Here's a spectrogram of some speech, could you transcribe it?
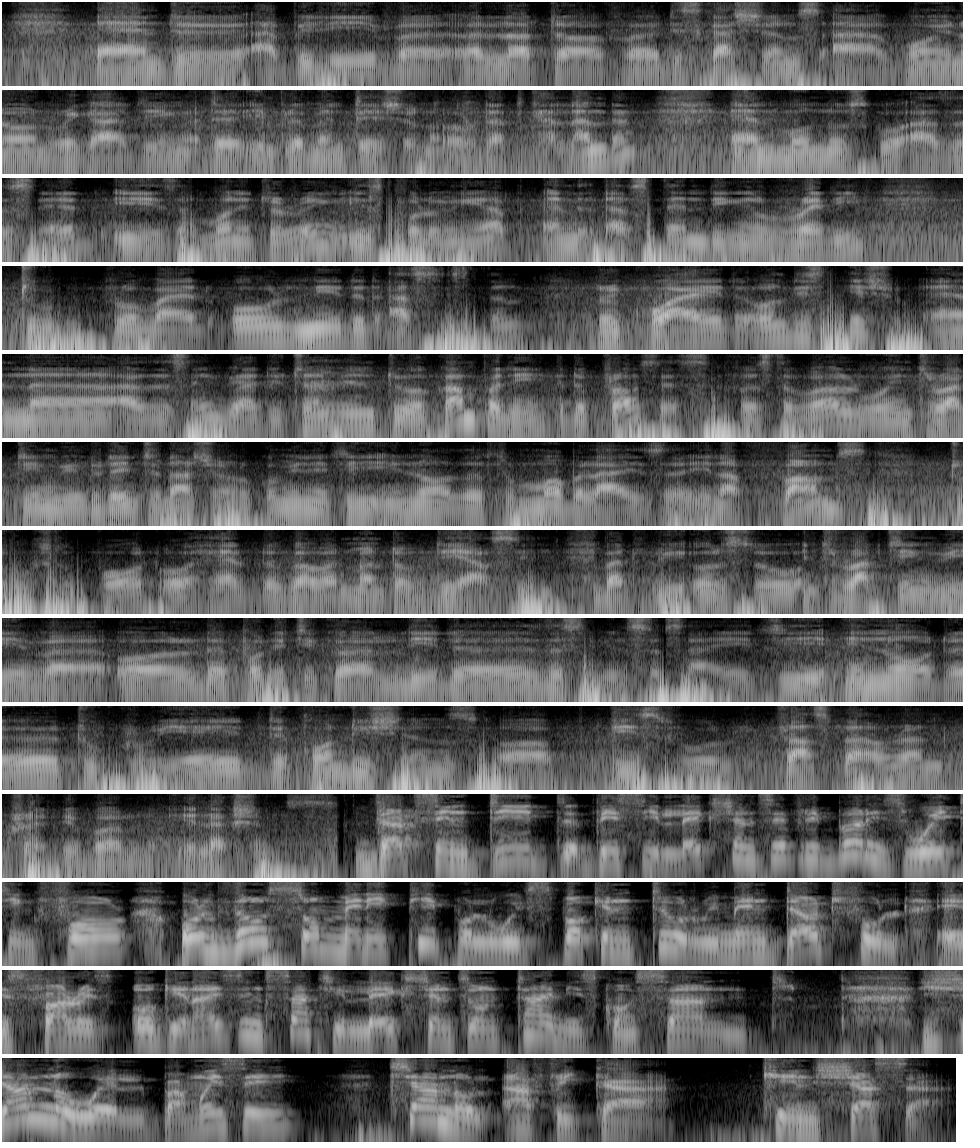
and uh, I believe uh, a lot of uh, discussions are going on regarding the implementation of that calendar. And MONUSCO, as I said, is monitoring, is following up, and standing ready to provide all needed assistance required on this issue. And uh, as I say, we are determined to accompany the process. First of all, we're interacting with the international community in order to mobilize uh, enough funds to support or help the government of DRC, but we also interacting with uh, all the political leaders, the civil society, in order to create the conditions of peaceful, transparent, credible elections. That's indeed these elections everybody's waiting for, although so many people we've spoken to remain doubtful as far as organizing such elections on time is concerned. Jean-Noel Bamweze, Channel Africa, Kinshasa.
